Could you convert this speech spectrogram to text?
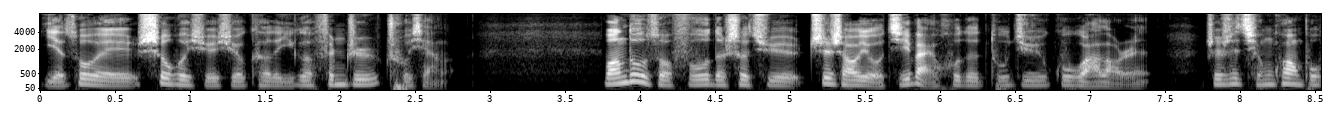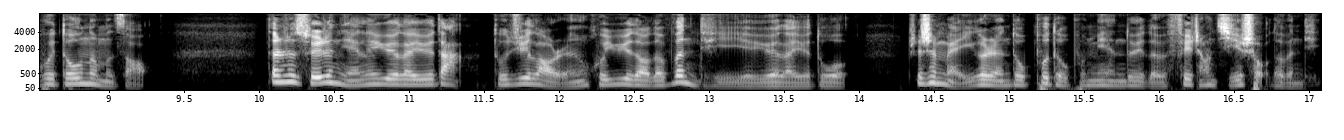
也作为社会学学科的一个分支出现了。王杜所服务的社区至少有几百户的独居孤寡老人，只是情况不会都那么糟。但是随着年龄越来越大，独居老人会遇到的问题也越来越多。这是每一个人都不得不面对的非常棘手的问题。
